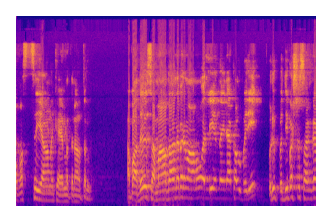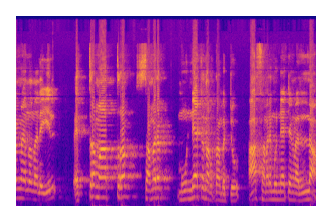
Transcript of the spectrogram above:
അവസ്ഥയാണ് കേരളത്തിനകത്തുള്ളത്. അപ്പൊ അത് സമാധാനപരമാണോ അല്ലേ എന്നതിനേക്കാൾ ഉപരി ഒരു പ്രതിപക്ഷ സംഘടന എന്ന നിലയിൽ എത്രമാത്രം സമര മുന്നേറ്റം നടത്താൻ പറ്റൂ ആ സമര മുന്നേറ്റങ്ങളെല്ലാം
